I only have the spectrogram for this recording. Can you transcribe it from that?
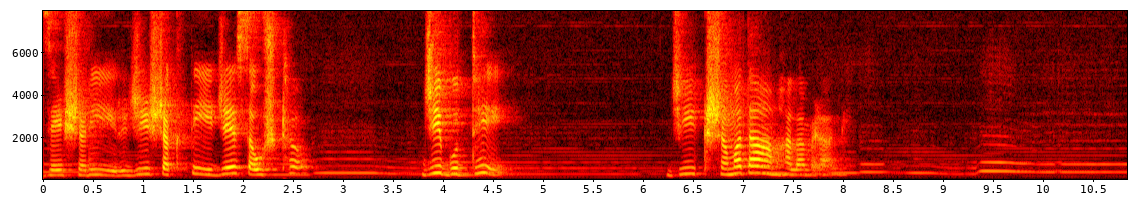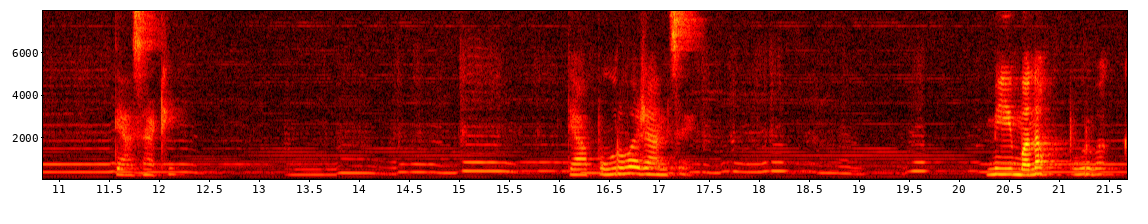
जे शरीर जी शक्ती जे सौष्ठ जी बुद्धी जी क्षमता आम्हाला मिळाली करण्यासाठी. त्या पूर्वजांचे मी मनपूर्वक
